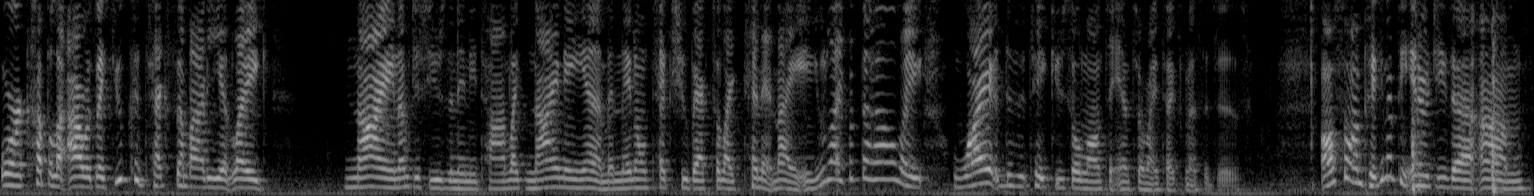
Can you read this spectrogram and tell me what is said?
or a couple of hours. Like you could text somebody at like 9, I'm just using any time, like 9 a.m. and they don't text you back to like 10 at night. And you like, what the hell? Like, why does it take you so long to answer my text messages? Also, I'm picking up the energy that um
